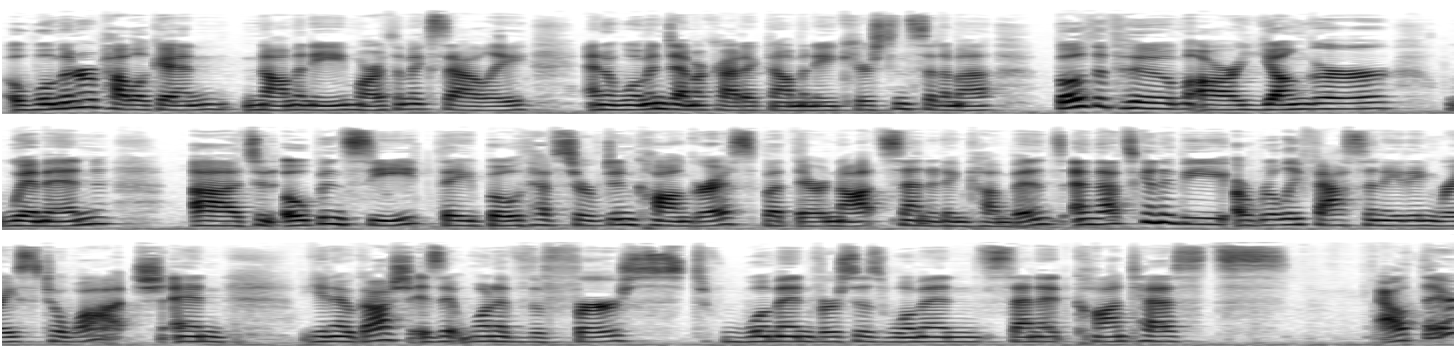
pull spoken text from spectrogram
a, woman Republican nominee, Martha McSally, and a woman Democratic nominee, Kyrsten Sinema, both of whom are younger women uh, it's an open seat. They both have served in Congress, but they're not Senate incumbents. And that's going to be a really fascinating race to watch. And, you know, gosh, is it one of the first woman versus woman Senate contests out there?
